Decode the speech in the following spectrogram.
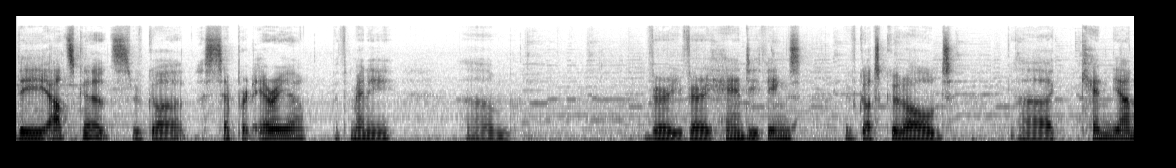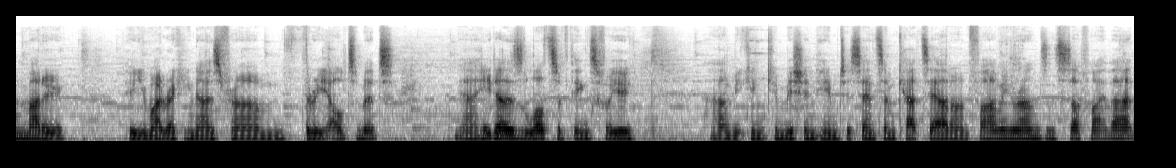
the outskirts, we've got a separate area with many um, very, very handy things. We've got good old uh, Kenyan Maru, who you might recognize from 3 Ultimate. Now, he does lots of things for you. Um, you can commission him to send some cats out on farming runs and stuff like that.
